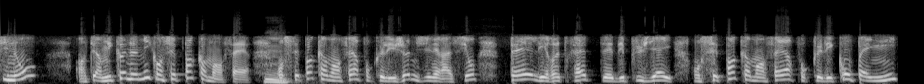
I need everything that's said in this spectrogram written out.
sinon, en termes économiques, on ne sait pas comment faire. Hmm. On ne sait pas comment faire pour que les jeunes générations paient les retraites des plus vieilles. On ne sait pas comment faire pour que les compagnies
